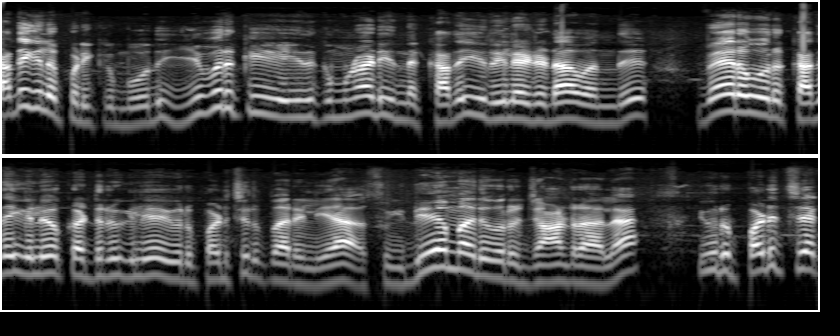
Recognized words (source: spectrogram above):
கதைகளை படிக்கும்போது இவருக்கு இதுக்கு முன்னாடி இந்த கதை ரிலேட்டடாக வந்து வேற ஒரு கதைகளையோ கட்டுரைகளையோ இவர் படிச்சிருப்பார் இல்லையா? ஸோ இதே மாதிரி ஒரு ஜான்ரால இவர் படித்த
